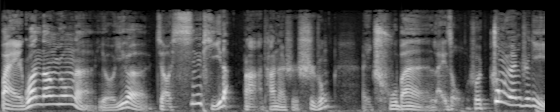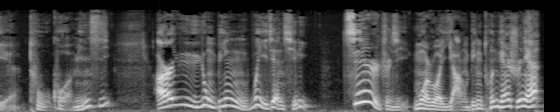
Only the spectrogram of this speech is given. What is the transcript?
百官当中呢，有一个叫辛毗的啊，他呢是侍中，哎，出班来奏说：中原之地土阔民稀，而欲用兵未见其利。今日之计，莫若养兵屯田十年，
